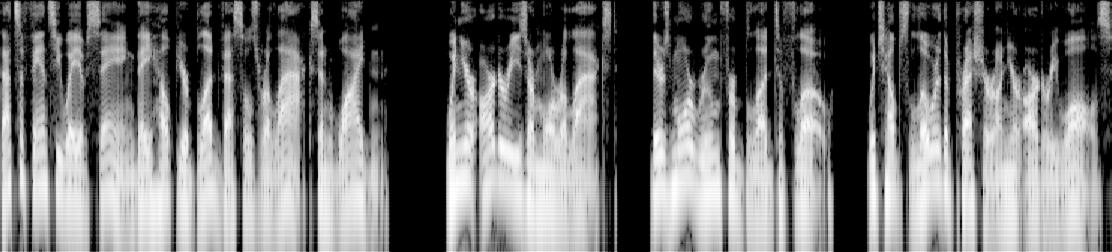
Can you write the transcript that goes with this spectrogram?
That's a fancy way of saying they help your blood vessels relax and widen. When your arteries are more relaxed, there's more room for blood to flow, which helps lower the pressure on your artery walls.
